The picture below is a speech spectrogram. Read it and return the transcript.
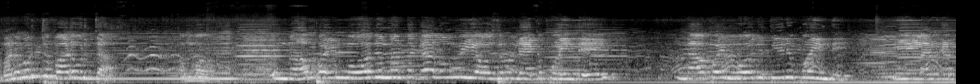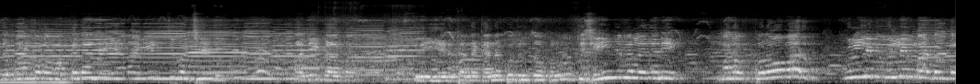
మన వృత్తి పాడు వృత్తా అమ్మా నాపై మోజున్నంత కాలం మీ అవసరం లేకపోయింది. నాపై మోజు తీరిపోయింది. ఈ లంకంత బొమ్మలు ఒక్కదాన్ని ఎలా ఈడ్చుకొచ్చేది? అది కాక స్త్రీ తన కన్న కుదురుతో వృత్తి చేయించడం లేదని మన కులవారు కుల్లి కుల్లి మాటలతో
